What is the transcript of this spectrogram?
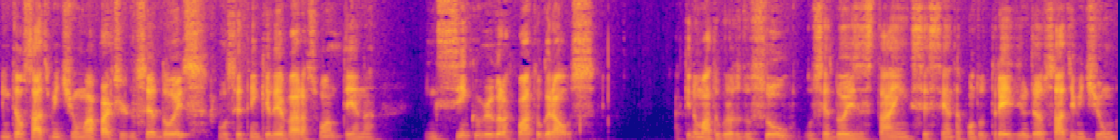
Intelsat 21 a partir do C2, você tem que levar a sua antena em 5,4 graus. Aqui no Mato Grosso do Sul, o C2 está em 60.3 e o Intelsat 21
